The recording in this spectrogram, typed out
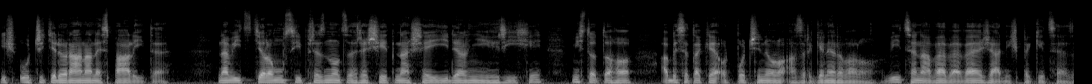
již určitě do rána nespálíte. Navíc tělo musí přes noc řešit naše jídelní hříchy, místo toho, aby se také odpočinulo a zregenerovalo. Více na www.žádnýšpeky.cz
